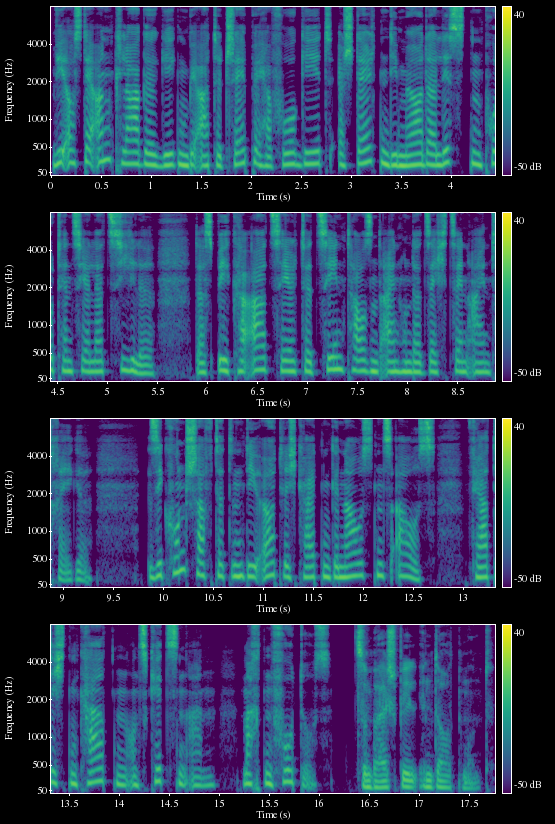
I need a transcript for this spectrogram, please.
Wie aus der Anklage gegen Beate Zschäpe hervorgeht, erstellten die Mörder Listen potenzieller Ziele. Das BKA zählte 10.116 Einträge. Sie kundschafteten die Örtlichkeiten genauestens aus, fertigten Karten und Skizzen an, machten Fotos. Zum Beispiel in Dortmund.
